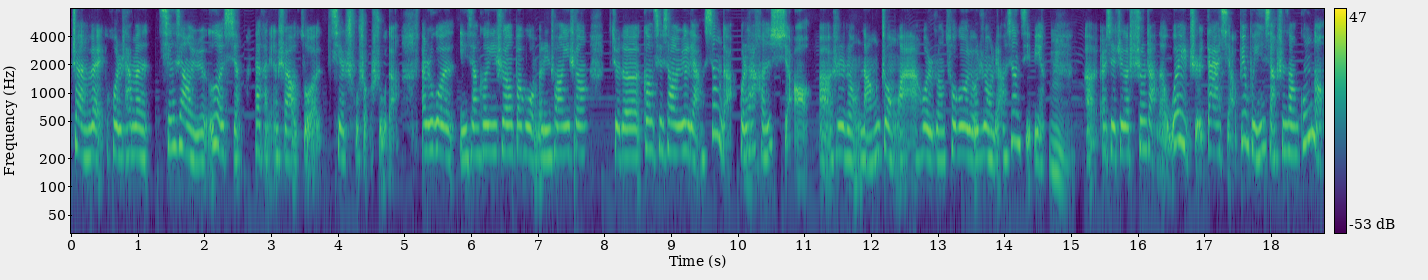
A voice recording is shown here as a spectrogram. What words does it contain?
占位，或者他们倾向于恶性，那肯定是要做切除手术的。那如果影像科医生，包括我们临床医生，觉得更倾向于良性的，或者它很小啊、是这种囊肿啊，或者这种错构瘤这种良性疾病，嗯呃，而且这个生长的位置大小并不影响肾脏功能，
